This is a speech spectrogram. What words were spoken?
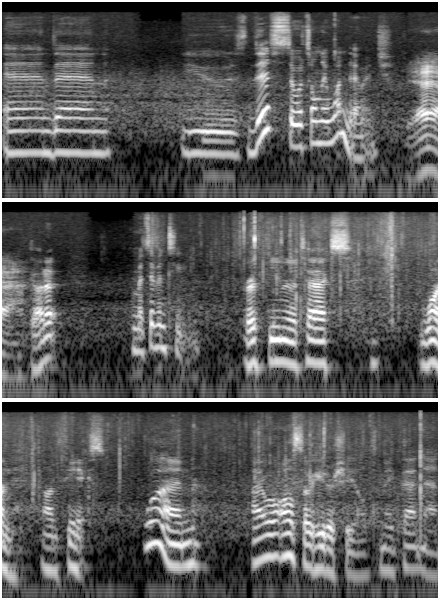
and then use this, so it's only one damage. Yeah. Got it. I'm at 17. Earth Demon attacks one on Phoenix. One, I will also heater shield to make that none.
